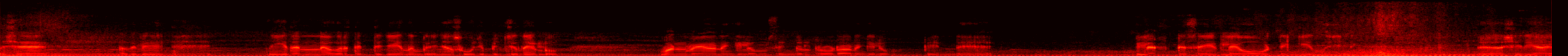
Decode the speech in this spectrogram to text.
പക്ഷേ അതിൽ നീ തന്നെ ഒരു തെറ്റ് ചെയ്യുന്നുണ്ട്. ഞാൻ സൂചിപ്പിച്ചതേ ഉള്ളൂ. വൺ വേ ആണെങ്കിലും സിംഗിൾ റോഡ് ആണെങ്കിലും പിന്നെ ലെഫ്റ്റ് സൈഡിലെ ഓവർടേക്ക് ചെയ്യുന്നത് ശരി. ശരിയായ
